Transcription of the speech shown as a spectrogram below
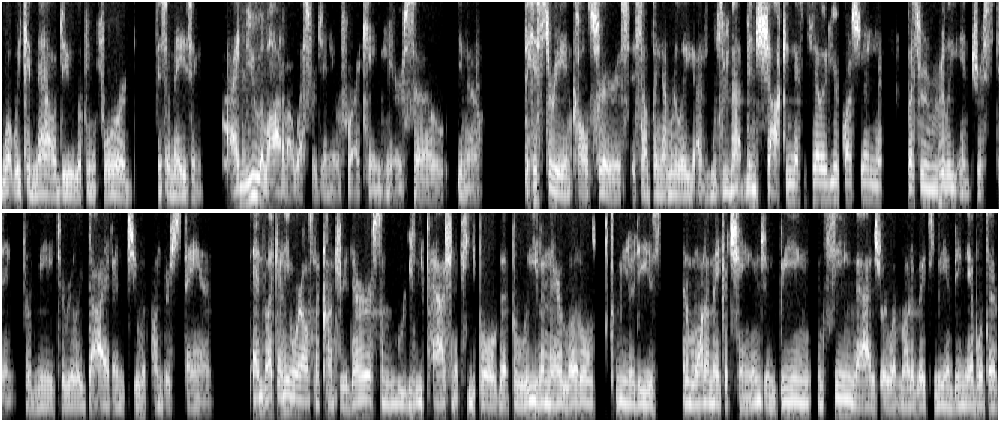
what we can now do looking forward is amazing. I knew a lot about West Virginia before I came here. So, you know, the history and culture is, is something I'm really, I've not been shocking necessarily to your question, but it's been really interesting for me to really dive into and understand. And like anywhere else in the country, there are some really passionate people that believe in their little communities and want to make a change. And being and seeing that is really what motivates me and being able to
